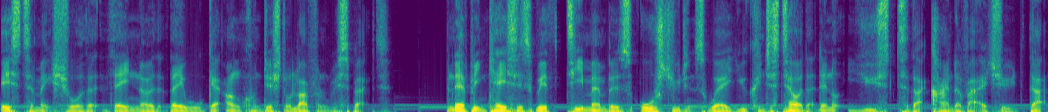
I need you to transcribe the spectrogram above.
is to make sure that they know that they will get unconditional love and respect. And there have been cases with team members or students where you can just tell that they're not used to that kind of attitude. That,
